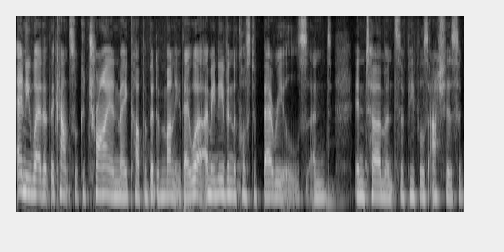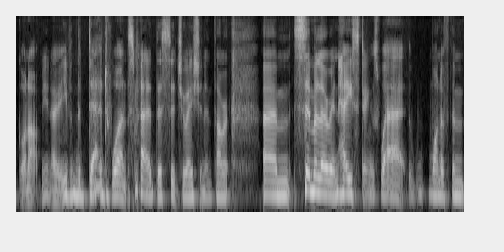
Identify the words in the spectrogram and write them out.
anywhere that the council could try and make up a bit of money, they were. I mean, even the cost of burials and interments of people's ashes had gone up. You know, even the dead weren't spared this situation in Thurrock. Um, similar in Hastings, where one of the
